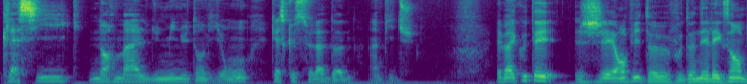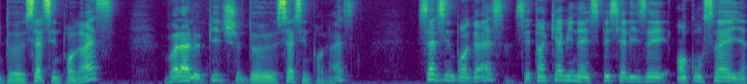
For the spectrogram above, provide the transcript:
classique, normale, d'une minute environ, qu'est-ce que cela donne, un pitch? Eh bien écoutez, j'ai envie de vous donner l'exemple de Sales in Progress. Voilà le pitch de Sales in Progress. Sales in Progress, c'est un cabinet spécialisé en conseil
